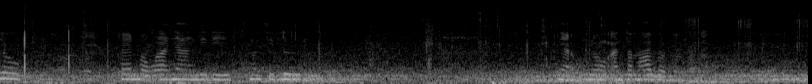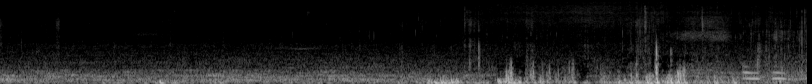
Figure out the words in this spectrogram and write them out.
โยกแฟนบอกว่ายางดีๆ มันสิลื่นเนี่ยพี่น้องอันตรายแบบนี้โอเค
